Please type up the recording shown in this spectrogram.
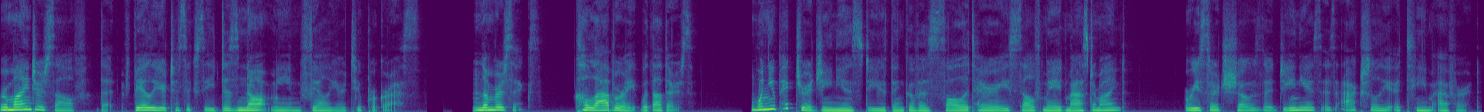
Remind yourself that failure to succeed does not mean failure to progress. Number six, collaborate with others. When you picture a genius, do you think of a solitary, self-made mastermind? Research shows that genius is actually a team effort.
